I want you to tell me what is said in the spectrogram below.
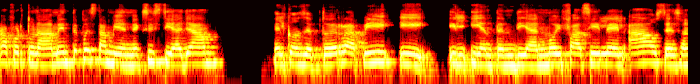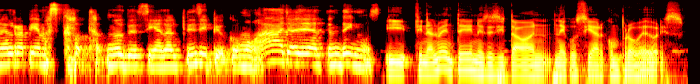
afortunadamente pues también existía ya el concepto de Rappi y, y, y, entendían muy fácil el, ah, ustedes son el Rappi de mascotas, nos decían al principio como, ah, ya, ya entendimos. Y finalmente necesitaban negociar con proveedores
